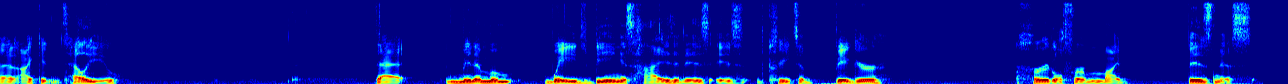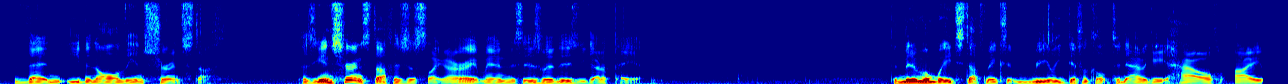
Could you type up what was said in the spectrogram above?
And I can tell you that minimum wage being as high as it is is creates a bigger hurdle for my business than even all the insurance stuff. Because the insurance stuff is just like, all right, man, this is what it is. You got to pay it. The minimum wage stuff makes it really difficult to navigate how I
